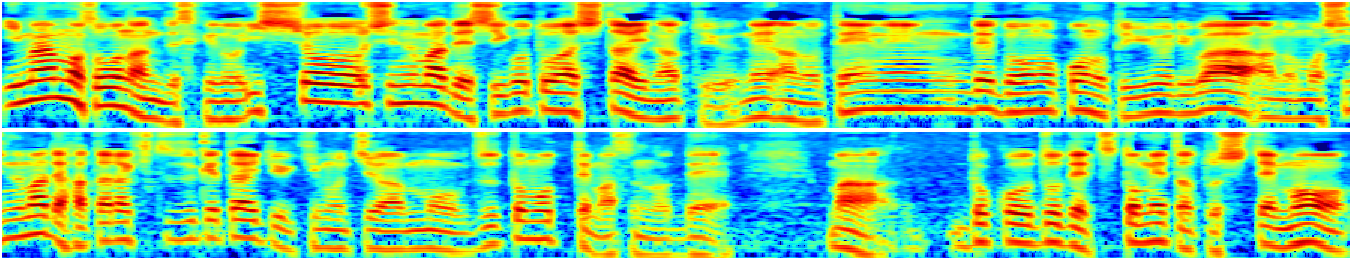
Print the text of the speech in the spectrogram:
今もそうなんですけど、一生死ぬまで仕事はしたいなというね、あの、定年でどうのこうのというよりは、あの、もう死ぬまで働き続けたいという気持ちはもうずっと持ってますので、まあ、どこぞで勤めたとしても、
